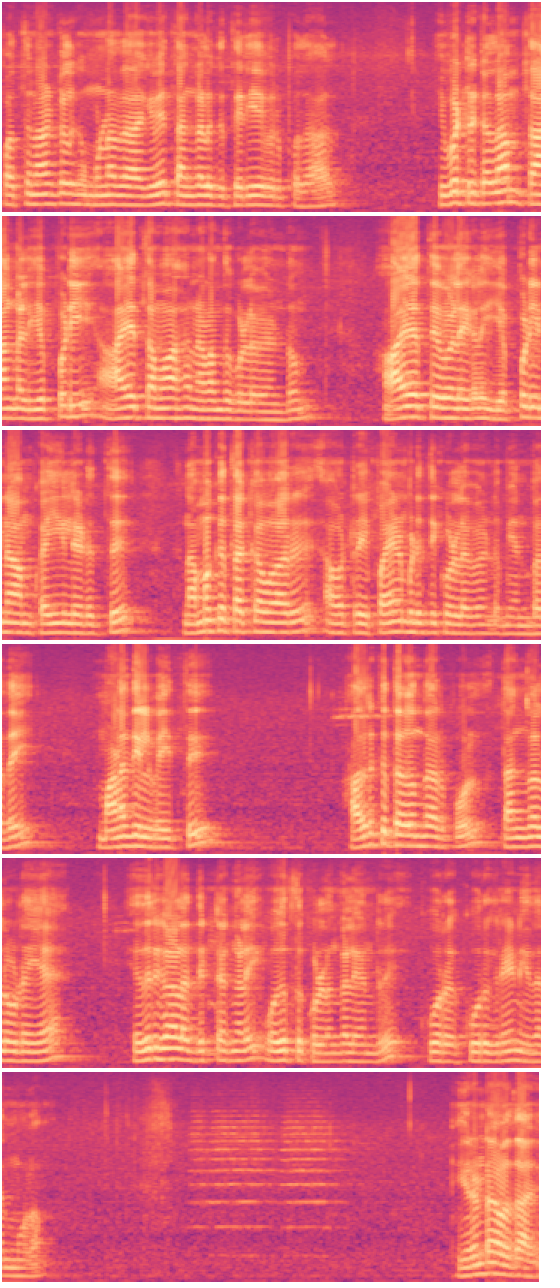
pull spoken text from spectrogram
பத்து நாட்களுக்கு முன்னதாகவே தங்களுக்கு தெரியவிருப்பதால் இவற்றுக்கெல்லாம் தாங்கள் எப்படி ஆயத்தமாக நடந்து கொள்ள வேண்டும் ஆயத்த வேலைகளை எப்படி நாம் கையில் எடுத்து நமக்கு தக்கவாறு அவற்றை பயன்படுத்தி கொள்ள வேண்டும் என்பதை மனதில் வைத்து அதற்கு தகுந்தாற்போல் தங்களுடைய எதிர்கால திட்டங்களை வகுத்து கொள்ளுங்கள் என்று கூற கூறுகிறேன் இதன் மூலம். இரண்டாவதாக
